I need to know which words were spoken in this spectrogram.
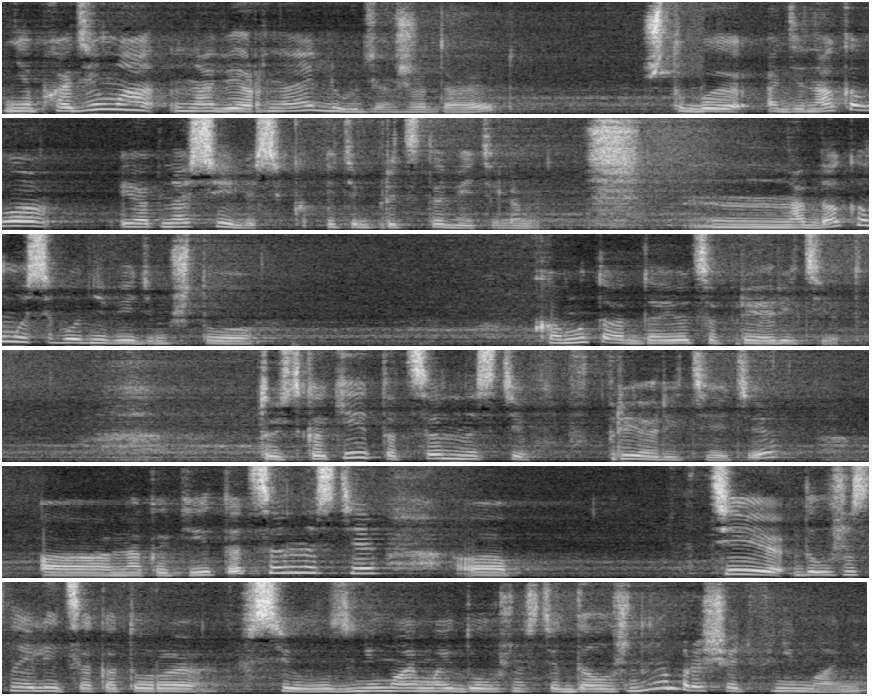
необходимо, наверное, люди ожидают, чтобы одинаково и относились к этим представителям. Однако мы сегодня видим, что кому-то отдается приоритет. То есть какие-то ценности в приоритете – а на какие-то ценности а, те должностные лица, которые в силу занимаемой должности должны обращать внимание,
